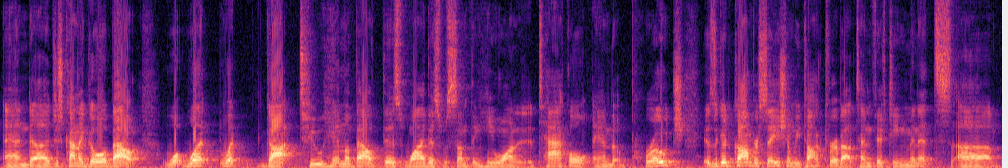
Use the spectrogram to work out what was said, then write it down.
and uh, just kind of go about what, what, what got to him about this, why this was something he wanted to tackle and approach. is a good conversation. We talked for about 10, 15 minutes, uh,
